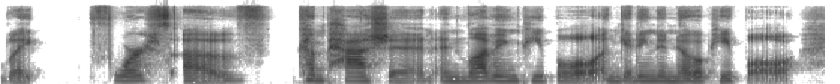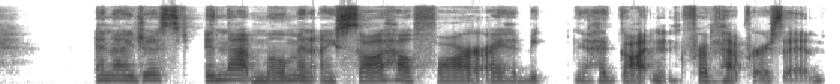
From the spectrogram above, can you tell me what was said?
like force of compassion and loving people and getting to know people. And I just in that moment I saw how far I had be, had gotten from that person.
